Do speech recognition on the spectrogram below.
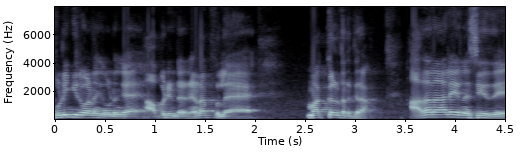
பிடிங்கிருவானுங்க இவனுங்க அப்படின்ற நினப்பில் மக்கள் இருக்கிறான். அதனாலே என்ன செய்யுது?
